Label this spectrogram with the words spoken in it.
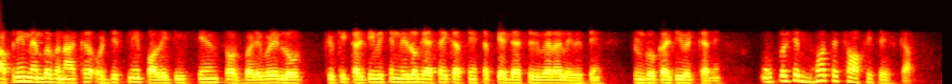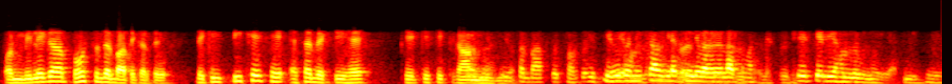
अपने मेंबर बनाकर और जितने पॉलिटिशियंस और बड़े बड़े लोग क्योंकि कल्टीवेशन में लोग ऐसा ही करते हैं सबके एड्रेसेस वगैरह ले लेते हैं फिर उनको कल्टीवेट करने। ऊपर से बहुत अच्छा ऑफ़िस है इसका और मिलेगा बहुत सुंदर बातें करते हुए। लेकिन पीछे से ऐसा व्यक्ति है कि किसी के काम नहीं सब बात को छोड़ दो इसके लिए तो निकाल दिल्ली वाले इसके लिए हम लोग नहीं आए।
